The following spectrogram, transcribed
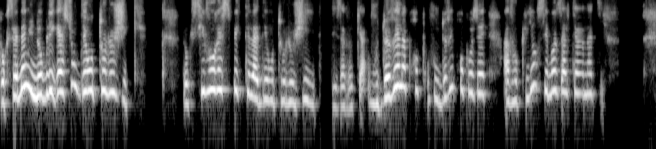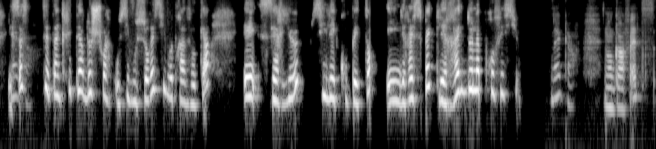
Donc c'est même une obligation déontologique. Donc si vous respectez la déontologie des avocats, vous devez, la vous devez proposer à vos clients ces modes alternatifs. Et ça, c'est un critère de choix. Aussi, vous saurez si votre avocat est sérieux, s'il est compétent et il respecte les règles de la profession. D'accord. Donc en fait,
